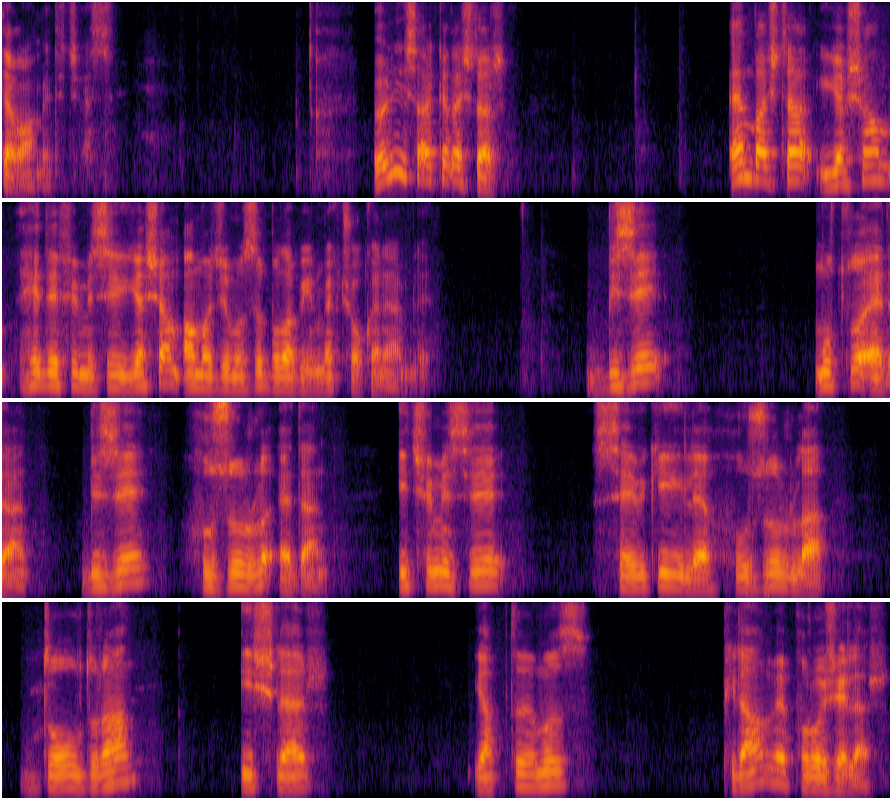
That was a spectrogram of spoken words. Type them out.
devam edeceğiz. Öyleyse arkadaşlar, en başta yaşam hedefimizi, yaşam amacımızı bulabilmek çok önemli bizi mutlu eden, bizi huzurlu eden, içimizi sevgiyle, huzurla dolduran işler, yaptığımız plan ve projeler.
